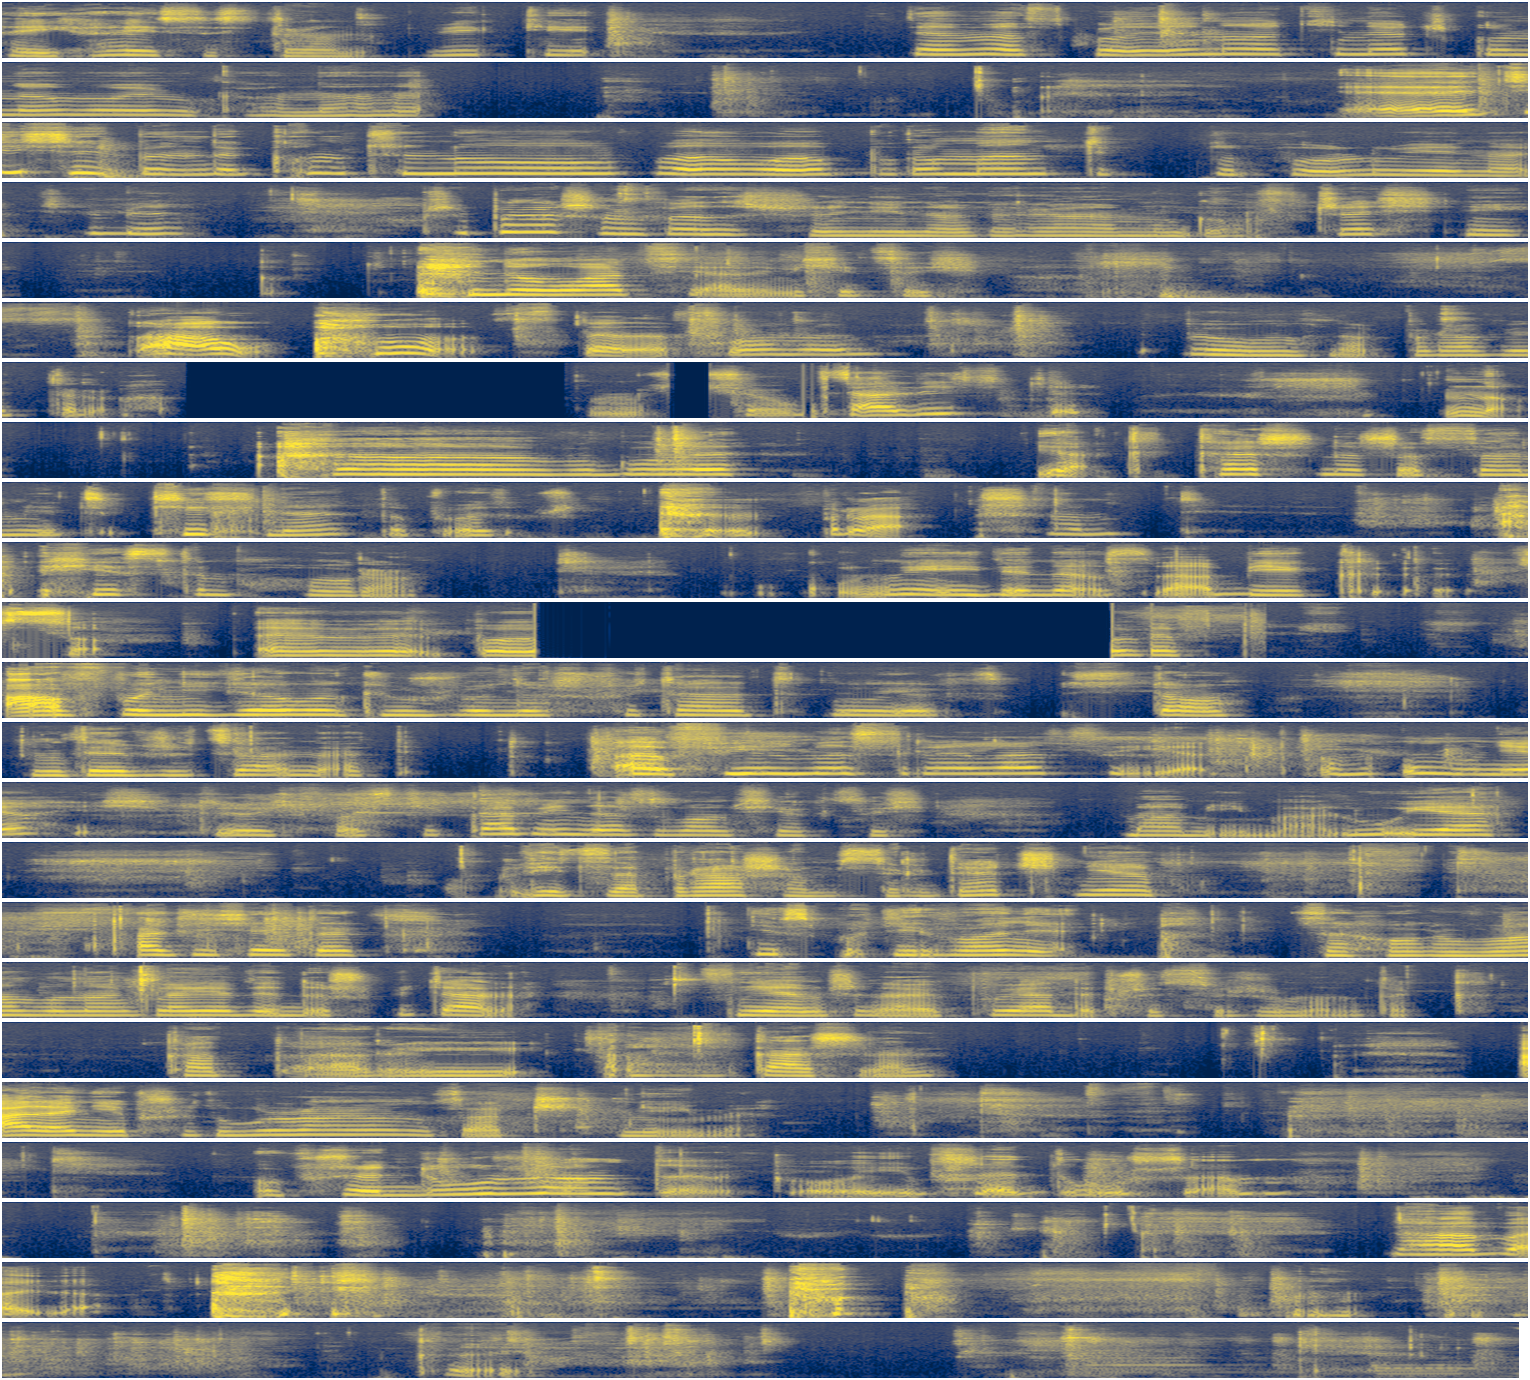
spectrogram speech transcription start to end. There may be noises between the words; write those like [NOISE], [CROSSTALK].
Hej, hej, z tej strony Wiki. Witam was w kolejnym odcineczku na moim kanale. E, dzisiaj będę kontynuowała romantyk, kto poluje na ciebie. Przepraszam was, że nie nagrałam go wcześniej. [CLEARS THROAT] Kontynuacja, ale mi się coś stało [CLEARS THROAT] z telefonem. Był w naprawie trochę. Musiał zaliczyć. No. [CLEARS THROAT] A w ogóle jak kasznę czasami, czy kichnę, to [CLEARS THROAT] przepraszam, [CLEARS THROAT] jestem chora. Ogólnie idę na zabieg so, e, bo, a w poniedziałek już będę w tylko jak to będę wrzucała na a filmy z relacji, jak tam u mnie, jeśli ktoś was ciekawi, nazywam się jak coś mami maluje, więc zapraszam serdecznie. A dzisiaj tak niespodziewanie zachorowałam, bo nagle jedę do szpitala. Nie wiem, czy nawet pojadę przez to, że mam tak katar i [CLEARS THROAT] kaszel. Ale nie przedłużając, zacznijmy. O, przedłużam tylko i przedłużam. Dawaj, dawaj. [CLEARS THROAT] Okej.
